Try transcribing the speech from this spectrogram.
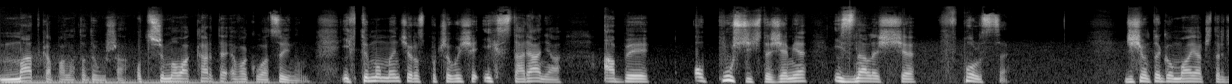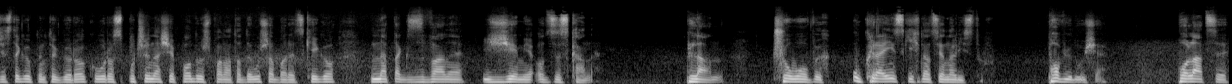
matka pana Tadeusza otrzymała kartę ewakuacyjną i w tym momencie rozpoczęły się ich starania, aby opuścić tę ziemię i znaleźć się w Polsce. 10 maja 1945 roku rozpoczyna się podróż pana Tadeusza Bareckiego na tak zwane ziemie odzyskane. Plan czołowych ukraińskich nacjonalistów powiódł się. Polacy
